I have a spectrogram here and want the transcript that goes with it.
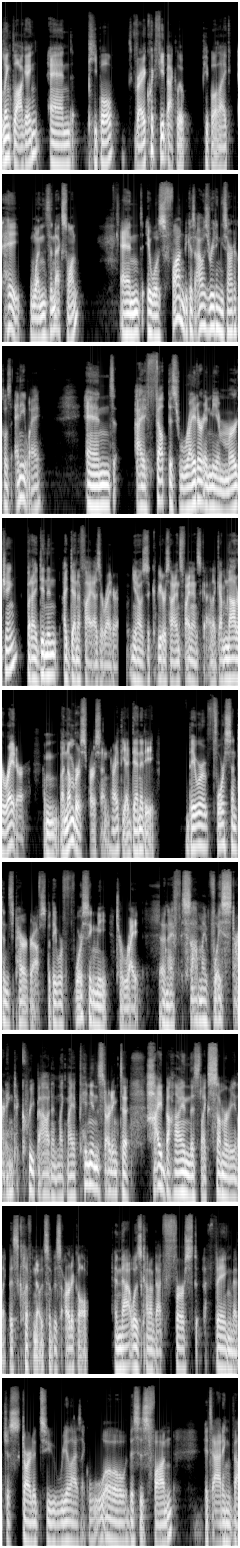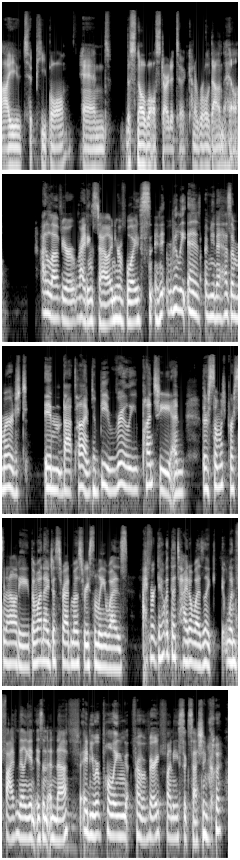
Link blogging and people, very quick feedback loop. People like, Hey, when's the next one? And it was fun because I was reading these articles anyway. And I felt this writer in me emerging, but I didn't identify as a writer. You know, as a computer science finance guy, like I'm not a writer. I'm a numbers person, right? The identity. They were four sentence paragraphs, but they were forcing me to write. And I saw my voice starting to creep out and like my opinions starting to hide behind this like summary, like this cliff notes of this article. And that was kind of that first thing that just started to realize like, whoa, this is fun it's adding value to people and the snowball started to kind of roll down the hill. I love your writing style and your voice. And it really is. I mean, it has emerged in that time to be really punchy and there's so much personality. The one I just read most recently was I forget what the title was, like when 5 million isn't enough. And you were pulling from a very funny succession clip.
